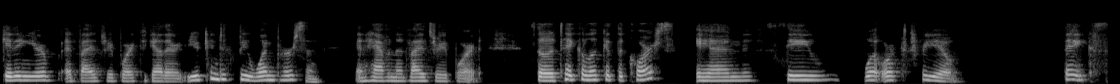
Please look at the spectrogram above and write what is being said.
getting your advisory board together. You can just be one person and have an advisory board. So take a look at the course and see what works for you. Thanks.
